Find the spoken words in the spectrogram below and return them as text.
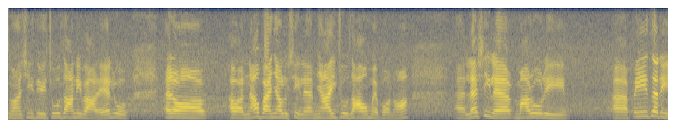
စွမ်းရှိသေးစူးစမ်းနေပါတယ်လို့အဲ့တော့အော်နောက်ပိုင်းရောက်လို့ရှိရင်လည်းအများကြီးစူးစမ်းအောင်မယ်ပေါ့နော် အဲလက်ရှိလဲမအားတို့တွေအဲပေးသက်တွေ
